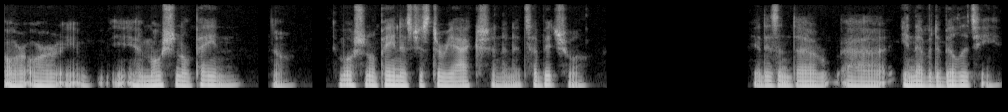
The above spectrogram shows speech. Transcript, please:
Or, or emotional pain. No, emotional pain is just a reaction and it's habitual. It isn't a uh, inevitability.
